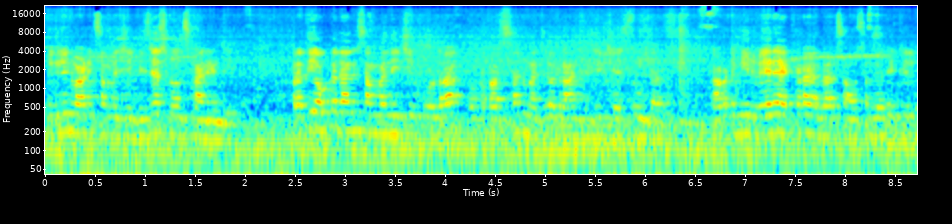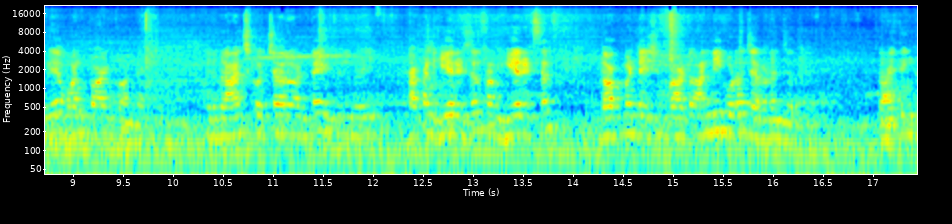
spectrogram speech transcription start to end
మిగిలిన వాటికి సంబంధించి బిజినెస్ లోన్స్ కానివ్వండి ప్రతి ఒక్కదానికి సంబంధించి కూడా ఒక పర్సన్ మధ్యలో బ్రాంచ్ విజిట్ చేస్తూ ఉంటారు. కాబట్టి మీరు వేరే ఎక్కడ వెళ్ళాల్సిన అవసరం లేదు. It will be one point contact మీరు బ్రాంచ్కి వచ్చారు అంటే it will be happen here itself from here itself documentation part అన్నీ కూడా జరగడం జరుగుతుంది. So I think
